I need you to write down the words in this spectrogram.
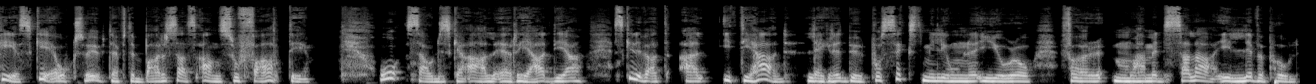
PSG också är ute efter Barsas Ansu Fati. Och saudiska Al-Riyadiyah skriver att Al-Ittihad lägger ett bud på 60 miljoner euro för Mohamed Salah i Liverpool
